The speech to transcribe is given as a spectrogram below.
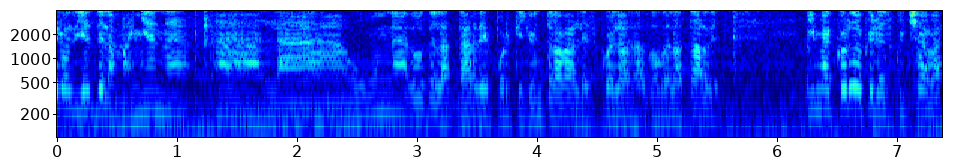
creo 10 de la mañana a la 1, 2 de la tarde, porque yo entraba a la escuela a las 2 de la tarde. Y me acuerdo que lo escuchaba.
